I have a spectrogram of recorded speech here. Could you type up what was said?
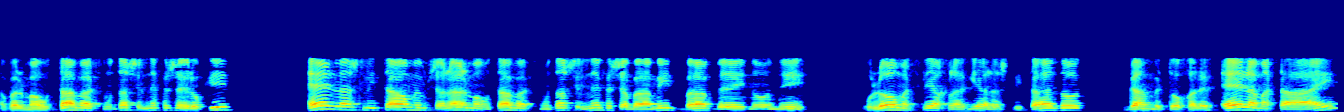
אבל מהותה ועצמותה של נפש האלוקית אין לה שליטה או ממשלה על מהותה ועצמותה של נפש הבעמית בבינוני. הוא לא מצליח להגיע לשליטה הזאת גם בתוך הלב. אלא מתי?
